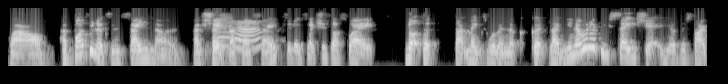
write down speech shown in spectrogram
Wow. Her body looks insane though. Her shape, like her shape. She looks like she's lost weight. Not that that makes women look good. Like, you know, whenever you say shit and you're just like,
